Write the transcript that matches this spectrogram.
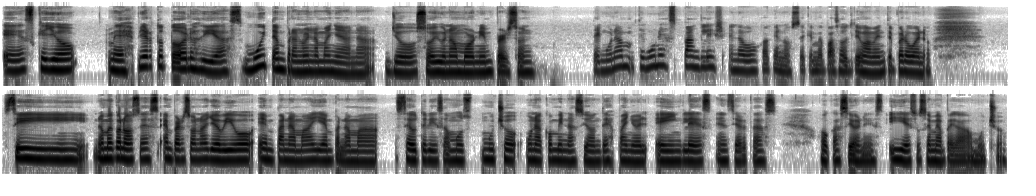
es que yo me despierto todos los días muy temprano en la mañana, yo soy una morning person, tengo, una, tengo un spanglish en la boca que no sé qué me pasa últimamente, pero bueno. Si no me conoces en persona, yo vivo en Panamá y en Panamá se utiliza mucho una combinación de español e inglés en ciertas ocasiones y eso se me ha pegado mucho.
